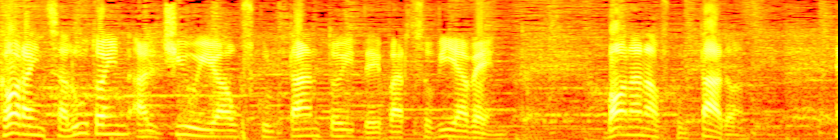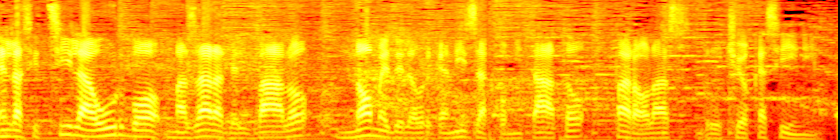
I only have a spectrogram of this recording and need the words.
Cora in salutoin al ciui auscultantoi de Varsovia Vento. Bonan auscultadon! En la Sicilia urbo Mazara del Valo, nome dell'organisa comitato, parolas Drucio Casini.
